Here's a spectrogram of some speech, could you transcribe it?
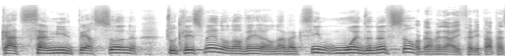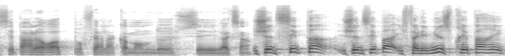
4 5 000 personnes toutes les semaines. On en, on en vaccine moins de 900. Robert Ménard, il ne fallait pas passer par l'Europe pour faire la commande de ces vaccins? Je ne sais pas, je ne sais pas. Il fallait mieux se préparer.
